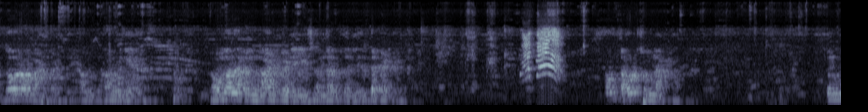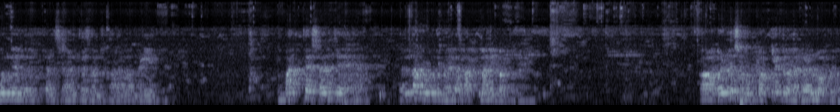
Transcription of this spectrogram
ಅಗೌರವ ಮಾಡಬೇಡಿ ಅವ್ರಿಗೆ ಅವ್ರಿಗೆ ಅವಮಾನಗಳನ್ನು ಮಾಡಬೇಡಿ ಈ ಸಂದರ್ಭದಲ್ಲಿ ಅಂತ ಹೇಳ್ಬೇಕು ಅವ್ನು ತಗೊಂಡು ಸುಮ್ಮನೆ ಆಗ್ತಾರೆ. ಇನ್ನು ಮುಂದಿನ ಕೆಲಸ ಅಂತ್ಯ ಸಂಸ್ಕಾರ ಎಲ್ಲ ನಡೆಯುತ್ತೆ. ಮತ್ತೆ ಸಂಜೆ ಎಲ್ಲ ಮುಗಿದ ಮೇಲೆ ಮತ್ತೆ ಮನೆಗೆ ಬರ್ತಾರೆ. ಆ ಸ್ವಲ್ಪ ಮಕ್ಕಳಿದ್ರಲ್ಲ ಗಂಡು ಮಕ್ಕಳು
